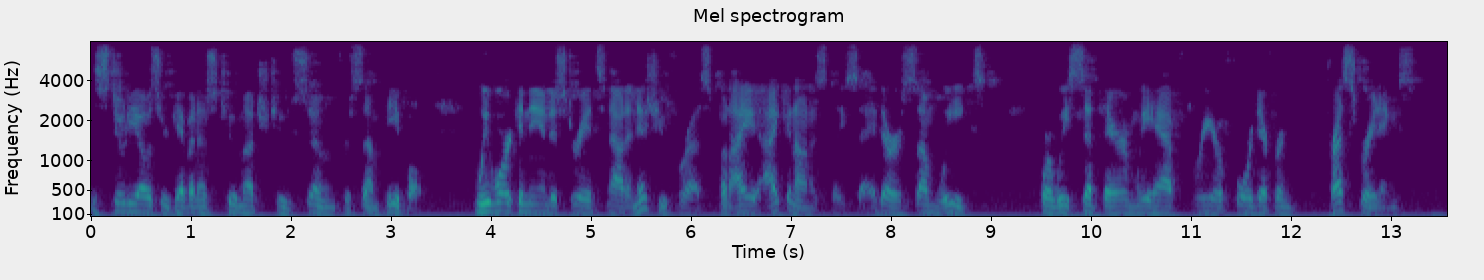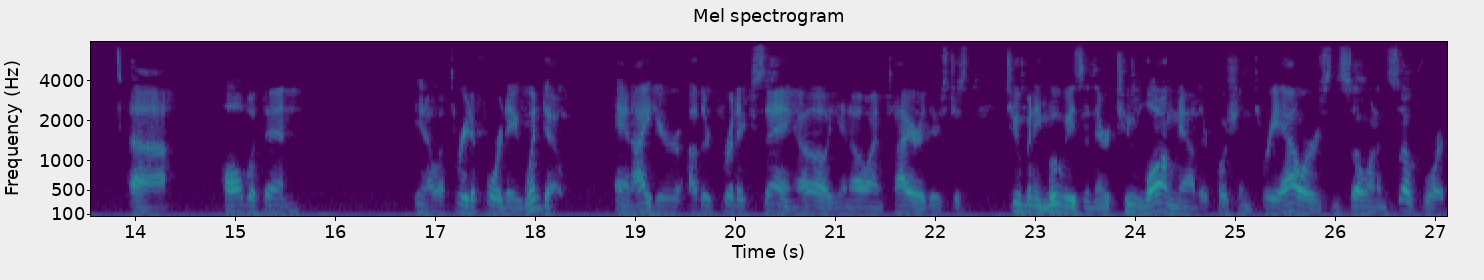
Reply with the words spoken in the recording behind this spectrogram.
the studios are giving us too much too soon for some people. We work in the industry, it's not an issue for us, but I, I can honestly say there are some weeks where we sit there and we have three or four different press screenings, uh, all within, you know, a three to four day window. And I hear other critics saying, oh, you know, I'm tired. There's just too many movies and they're too long now. They're pushing three hours and so on and so forth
